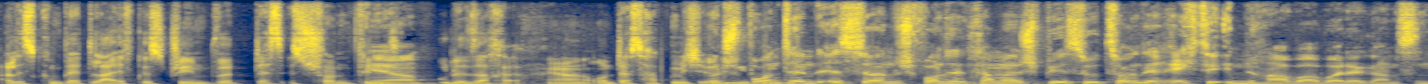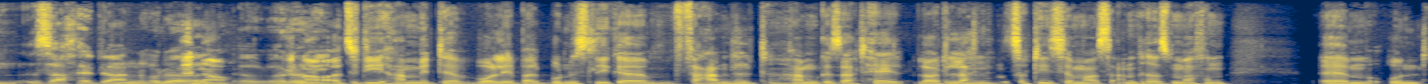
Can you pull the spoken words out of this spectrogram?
alles komplett live gestreamt wird, das ist schon, finde Ja. ich, eine coole Sache. Ja, und das hat mich Und irgendwie. Spontan ist dann, Spontan kann man das Spiel ist sozusagen der rechte Inhaber bei der ganzen Sache dann, oder? Genau, oder genau. wie? Also die haben mit der Volleyball-Bundesliga verhandelt, haben gesagt, hey Leute, lasst Mhm. uns doch dieses Jahr mal was anderes machen. Ähm, und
